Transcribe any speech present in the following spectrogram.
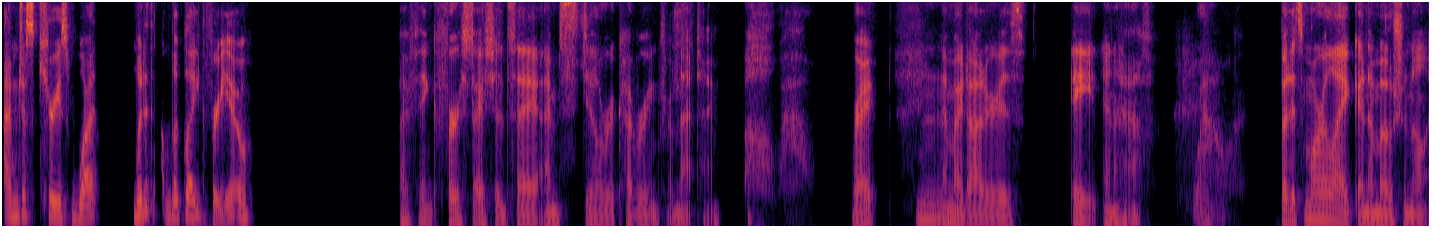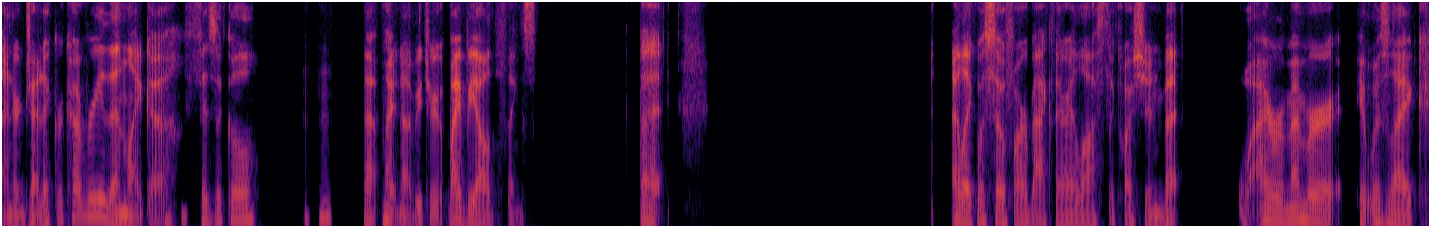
i'm just curious what what did that look like for you I think first I should say I'm still recovering from that time. Oh, wow. Right. Mm-hmm. And my mm-hmm. daughter is eight and a half. Wow. But it's more like an emotional, energetic recovery than like a physical. Mm-hmm. That might not be true. It might be all the things. But I like was so far back there, I lost the question. But I remember it was like,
